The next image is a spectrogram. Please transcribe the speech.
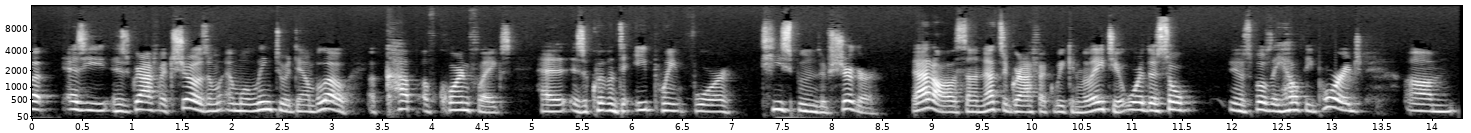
But as he, his graphic shows, and, and we'll link to it down below, a cup of cornflakes is equivalent to 8.4 teaspoons of sugar. That all of a sudden, that's a graphic we can relate to. Or the so, you know, supposedly healthy porridge, um,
